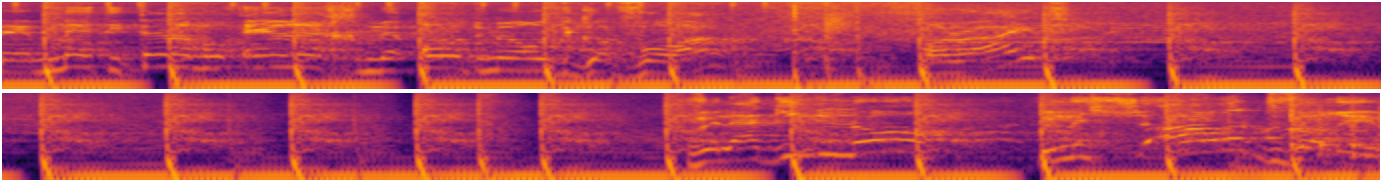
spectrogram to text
שבאמת ייתן לנו ערך מאוד מאוד גבוה, אורייט? ולהגיד לא לשאר הדברים.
